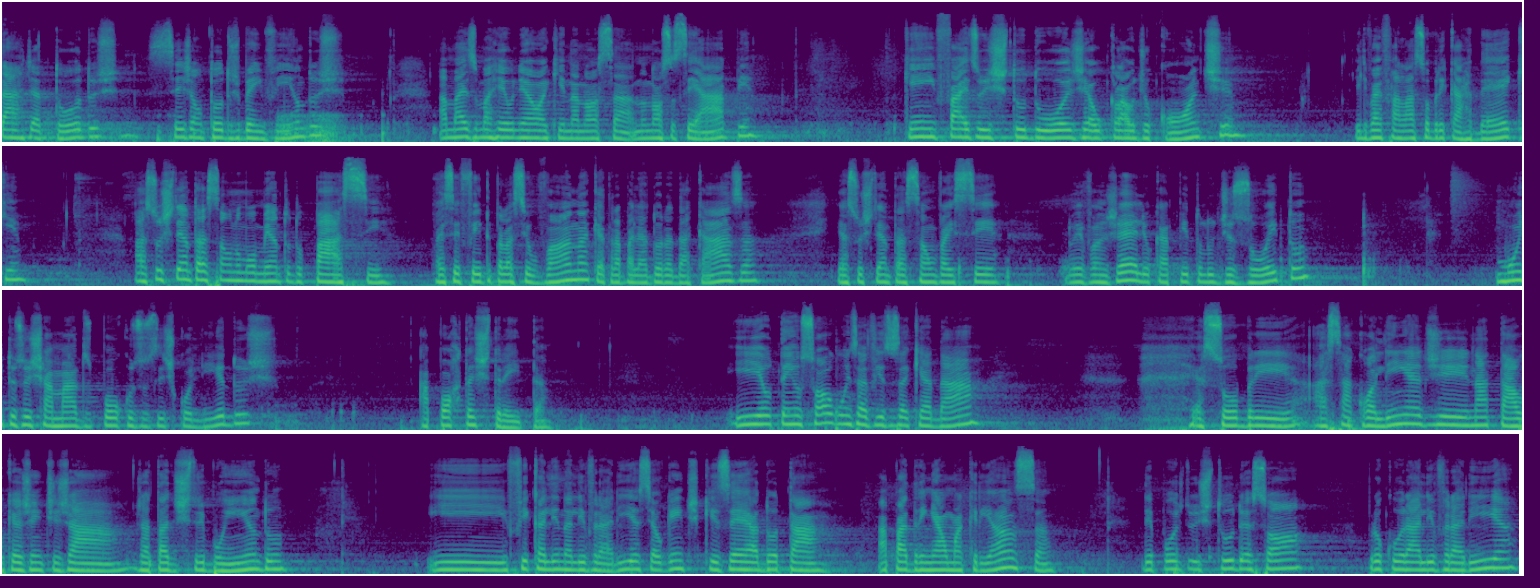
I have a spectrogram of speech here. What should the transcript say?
tarde a todos. Sejam todos bem-vindos a mais uma reunião aqui na nossa, no nosso CEAP. Quem faz o estudo hoje é o Cláudio Conte. Ele vai falar sobre Kardec. A sustentação no momento do passe vai ser feita pela Silvana, que é trabalhadora da casa, e a sustentação vai ser do Evangelho, capítulo 18. Muitos os chamados, poucos os escolhidos. A porta estreita. E eu tenho só alguns avisos aqui a dar. É sobre a sacolinha de Natal que a gente já já está distribuindo e fica ali na livraria. Se alguém quiser adotar, apadrinhar uma criança, depois do estudo é só procurar a livraria,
